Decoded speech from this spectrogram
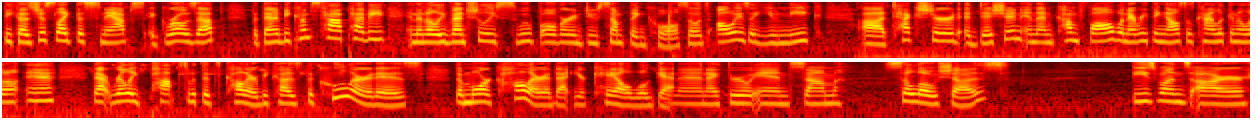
because just like the snaps, it grows up, but then it becomes top heavy and it'll eventually swoop over and do something cool. So it's always a unique uh, textured addition. And then come fall, when everything else is kind of looking a little eh, that really pops with its color because the cooler it is, the more color that your kale will get. And then I threw in some celosias. These ones are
